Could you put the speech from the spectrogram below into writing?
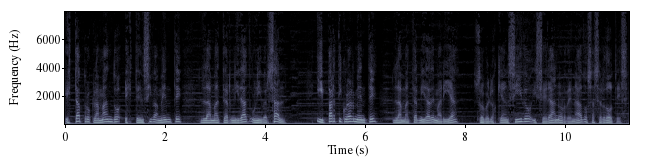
está proclamando extensivamente la maternidad universal y particularmente la maternidad de María sobre los que han sido y serán ordenados sacerdotes.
